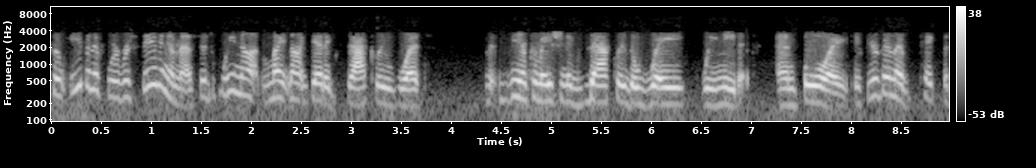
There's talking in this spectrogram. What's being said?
so even if we're receiving a message, we not might not get exactly what the information exactly the way we need it. And boy, if you're going to take the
